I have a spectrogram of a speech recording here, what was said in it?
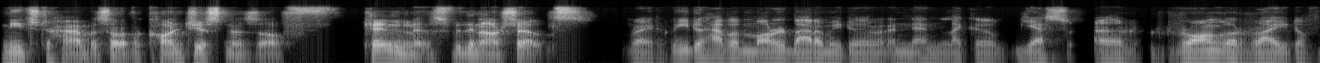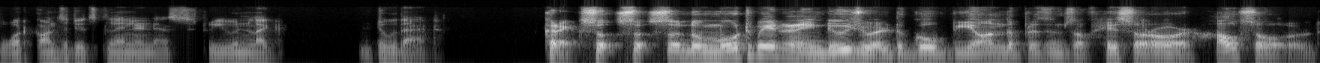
needs to have a sort of a consciousness of cleanliness within ourselves. Right. We need to have a moral barometer and then like a yes, a wrong or right of what constitutes cleanliness to even like do that. Correct. So, so, so to motivate an individual to go beyond the prisms of his or her household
